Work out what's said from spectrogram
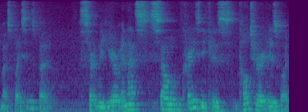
most places, but certainly here. And that's so crazy because culture is what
